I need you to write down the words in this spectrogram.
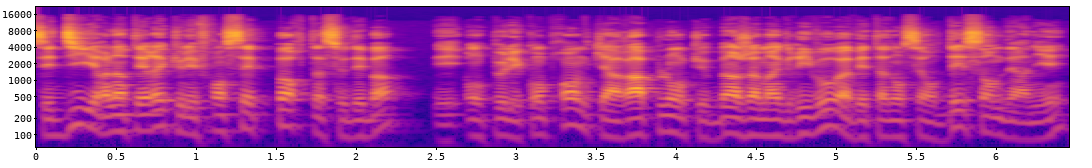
C'est dire l'intérêt que les Français portent à ce débat, et on peut les comprendre car rappelons que Benjamin Griveaux avait annoncé en décembre dernier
